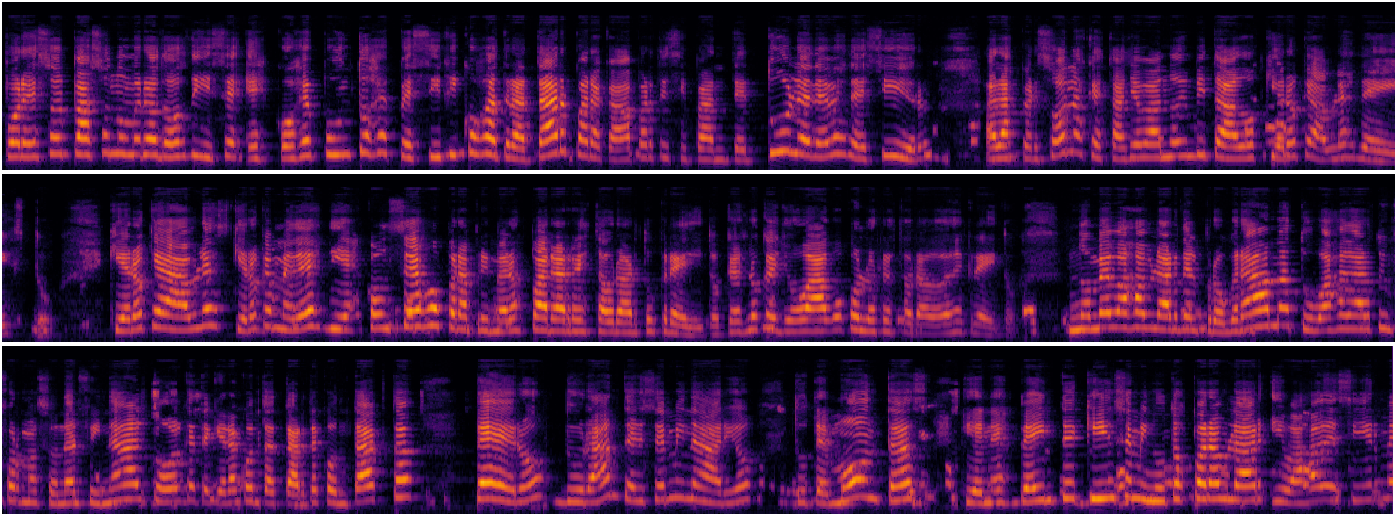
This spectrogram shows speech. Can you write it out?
por eso el paso número dos dice, escoge puntos específicos a tratar para cada participante. Tú le debes decir a las personas que estás llevando invitados, quiero que hables de esto. Quiero que hables, quiero que me des 10 consejos para primeros para restaurar tu crédito, que es lo que yo hago con los restauradores de crédito. No me vas a hablar del programa, tú vas a dar tu información al final, todo el que te quiera contactar te contacta, pero durante el seminario tú te montas, tienes 20, 15 minutos para hablar y vas a decirme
